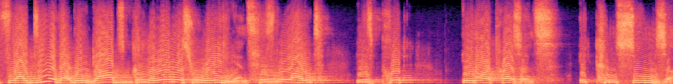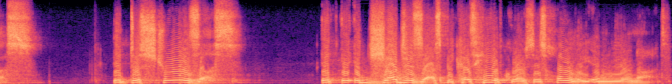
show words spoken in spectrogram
It's the idea that when God's glorious radiance, his light, is put in our presence, it consumes us. It destroys us. It, it, it judges us because he, of course, is holy and we are not.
